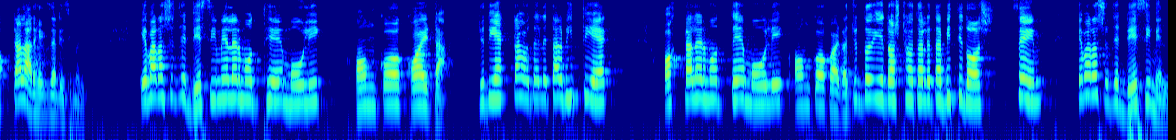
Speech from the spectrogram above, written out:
অক্টাল আর হেক্সা ডেসিমেল এবার আসো যে ডেসিমেলের মধ্যে মৌলিক অঙ্ক কয়টা? যদি একটা হয় তাহলে তার ভিত্তি এক। অক্টালের মধ্যে মৌলিক অঙ্ক কয়টা? যদি দশটা হয় তাহলে তার ভিত্তি দশ। সেম এবার আসো যে ডেসিমেল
